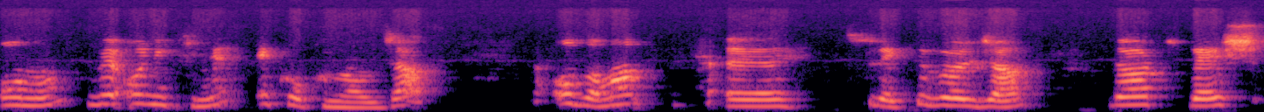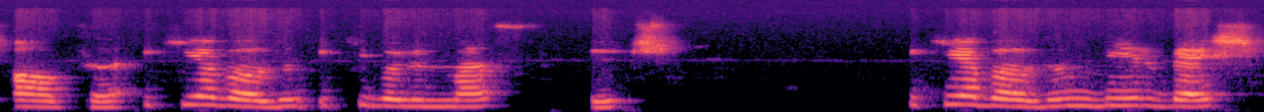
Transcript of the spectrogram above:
10'un ve 12'nin ekokunu alacağız. O zaman e, sürekli böleceğim. 4, 5, 6. 2'ye böldüm. 2 bölünmez 3. 2'ye böldüm. 1, 5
